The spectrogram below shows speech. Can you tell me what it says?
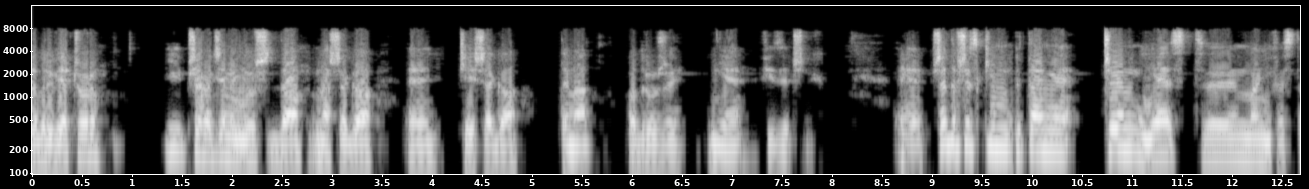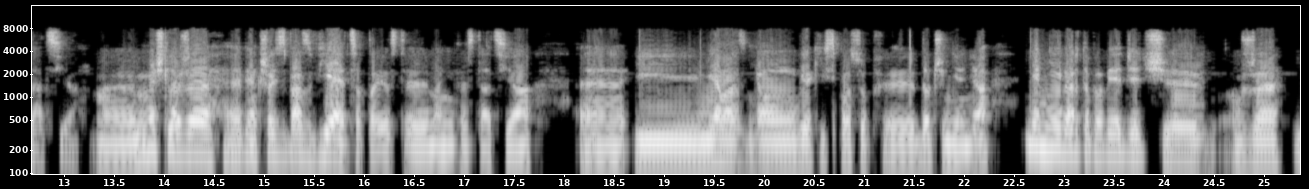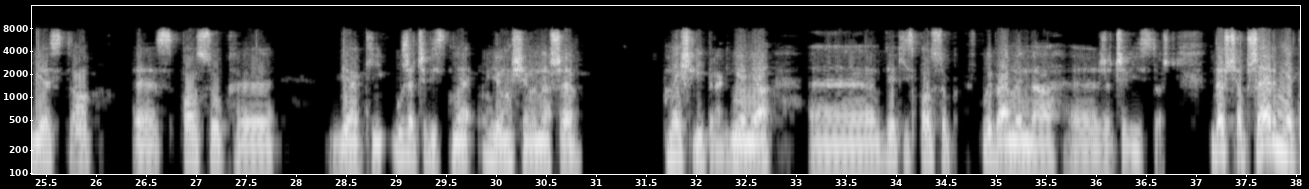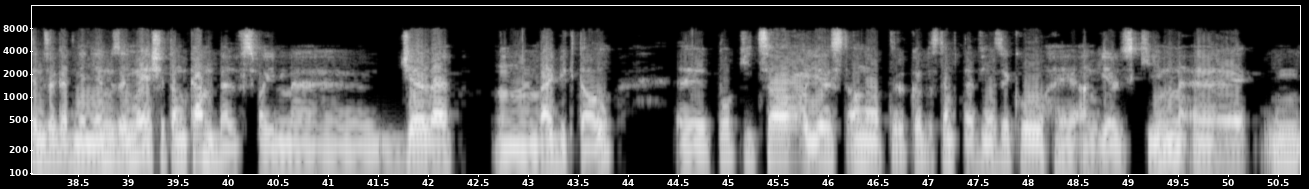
Dobry wieczór i przechodzimy już do naszego e, dzisiejszego tematu podróży niefizycznych. E, przede wszystkim pytanie, czym jest e, manifestacja? Myślę, że większość z Was wie, co to jest manifestacja i miała z nią w jakiś sposób do czynienia. Niemniej warto powiedzieć, że jest to sposób w jaki urzeczywistniają się nasze myśli, pragnienia, e, w jaki sposób wpływamy na e, rzeczywistość. Dość obszernie tym zagadnieniem zajmuje się Tom Campbell w swoim e, dziele mm, My Big Toe. Póki co jest ono tylko dostępne w języku angielskim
